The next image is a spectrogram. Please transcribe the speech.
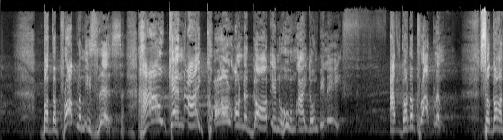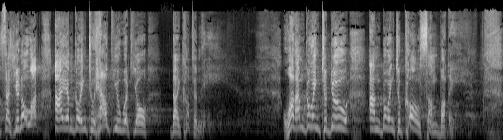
But the problem is this how can I call on a God in whom I don't believe? I've got a problem. So God says, you know what? I am going to help you with your dichotomy. What I'm going to do, I'm going to call somebody.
